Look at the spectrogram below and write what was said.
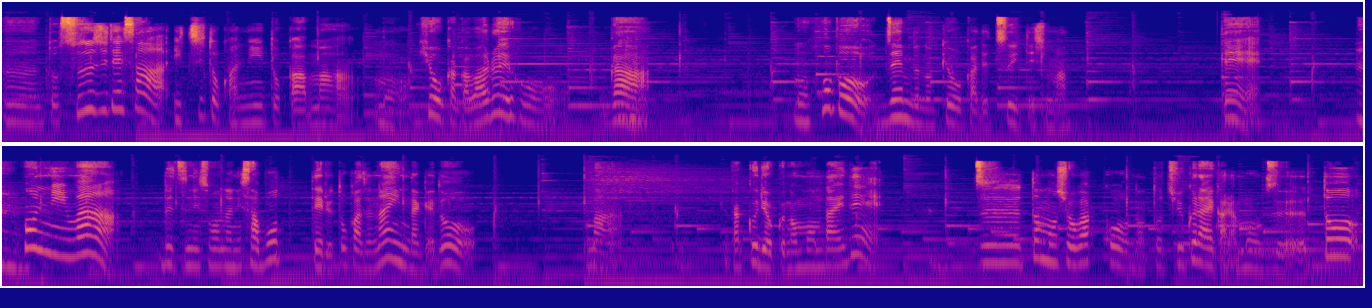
うんと数字でさ1とか2とかまあもう評価が悪い方が、もうほぼ全部の教科でついてしまってうん。本人は別にそんなにサボってるとかじゃないんだけどまあ学力の問題でずーっともう小学校の途中くらいからもうずーっと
